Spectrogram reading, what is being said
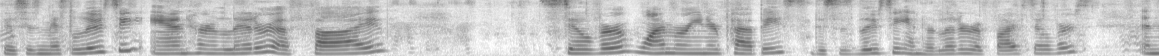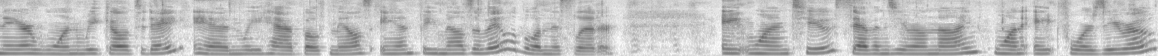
this is Miss Lucee and her litter of five silver Weimaraner puppies. This is Lucee and her litter of five silvers. And they are one week old today. And we have both males and females available in this litter. 812-709-1840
